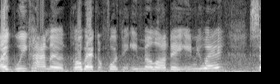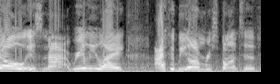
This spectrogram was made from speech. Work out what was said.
like we kind of go back and forth in email all day anyway. So it's not really like I could be unresponsive.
